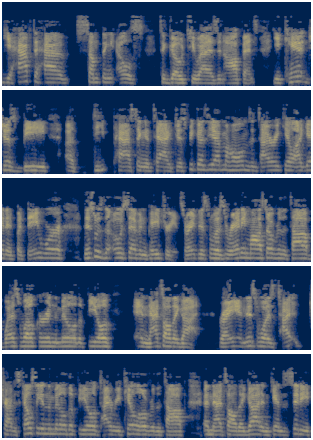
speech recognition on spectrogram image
you have to have something else to go to as an offense. You can't just be a deep passing attack just because you have Mahomes and Tyreek Hill. I get it, but they were, this was the 07 Patriots, right? This was Randy Moss over the top, Wes Welker in the middle of the field, and that's all they got. Right. And this was Ty- Travis Kelce in the middle of the field, Tyreek Hill over the top, and that's all they got in Kansas City.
